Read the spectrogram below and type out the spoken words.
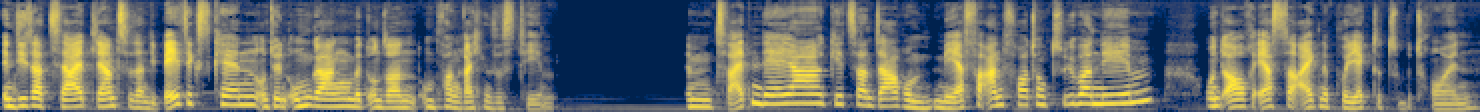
In dieser Zeit lernst du dann die Basics kennen und den Umgang mit unseren umfangreichen Systemen. Im zweiten Lehrjahr geht es dann darum, mehr Verantwortung zu übernehmen und auch erste eigene Projekte zu betreuen.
